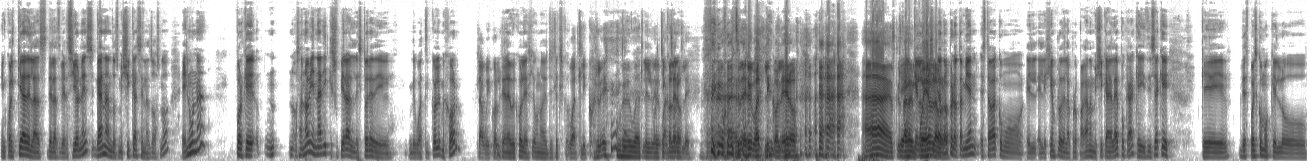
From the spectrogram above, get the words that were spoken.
en cualquiera de las, de las versiones, ganan los mexicas en las dos, ¿no? En una, porque, o sea, no había nadie que supiera la historia de, de Huatlicole mejor. Tlahuicole. De la Huicole, es que uno es disléxico. Huatlicole. El huachicolero. El huatlicolero. ah, es que, Que, estaba en que Puebla, bro. ¿no? Pero también estaba como el, el ejemplo de la propaganda mexica de la época, que decía que, que después como que lo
